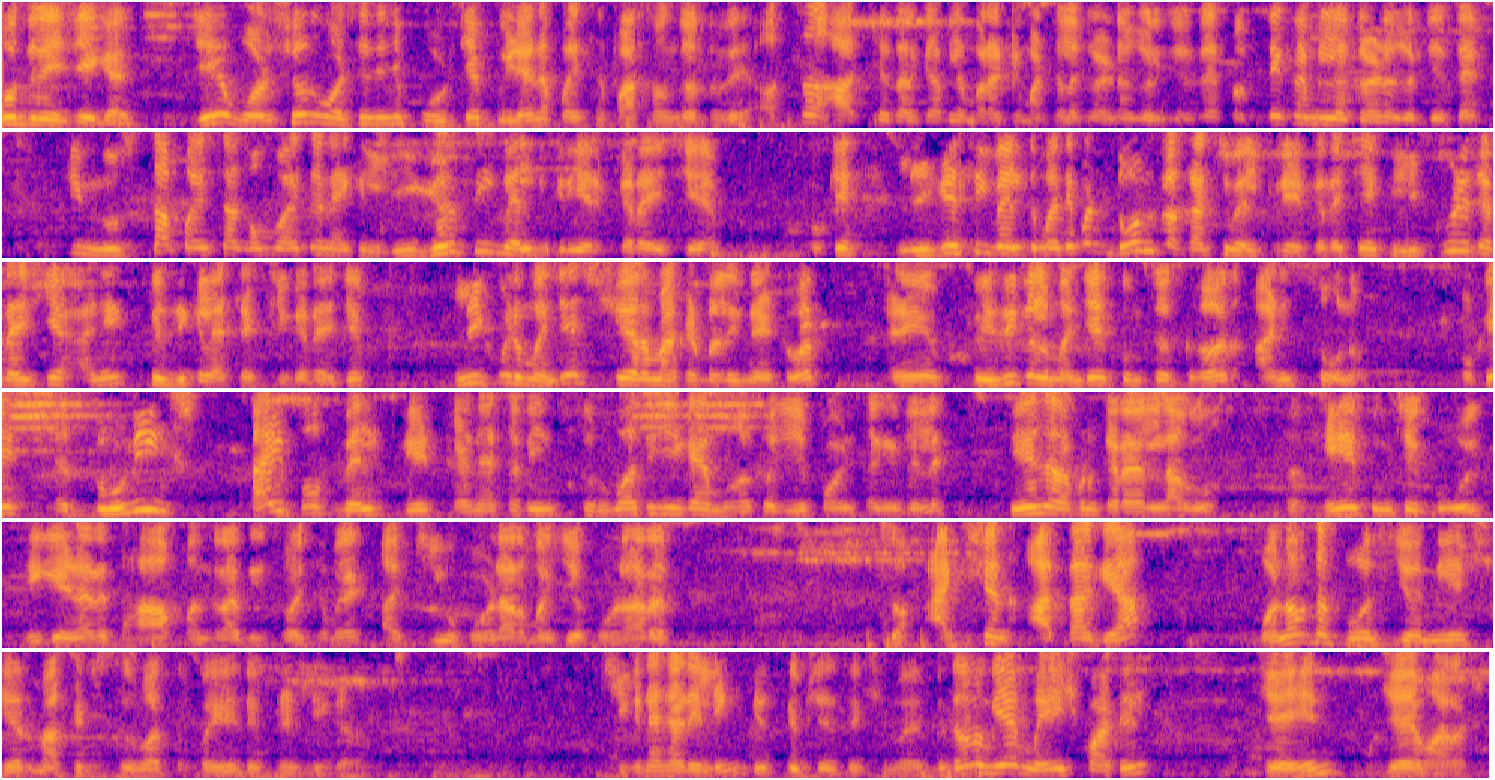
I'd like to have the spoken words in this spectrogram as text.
गोदरेज एक आहेत जे वर्षोनुवर्ष त्यांच्या पुढच्या पिढ्यांना पैसा पास ऑन करतात आहे. असं आजच्या तारखे आपल्या मराठी माणसाला करणं गरजेचं आहे प्रत्येक फॅमिलीला करणं गरजेचं आहे की नुसता पैसा कमवायचा नाही की लिगसी वेल्थ क्रिएट करायची आहे. ओके लिगसी वेल्थमध्ये पण दोन प्रकारची वेल्थ क्रिएट करायची एक लिक्विड करायची आहे आणि एक फिजिकल ॲसेटची करायची लिक्विड म्हणजे शेअर मार्केटमधली नेटवर्क आणि फिजिकल म्हणजे तुमचं घर आणि सोनं. ओके दोन्ही टाईप ऑफ वेल्थ क्रिएट करण्यासाठी सुरुवातीचे काय महत्त्वाचे जे पॉईंट सांगितलेले ते जर आपण करायला लागू तर हे तुमचे गोल्स हे येणारे दहा पंधरा वीस वर्षामध्ये अचीव होणार म्हणजे होणारच. सो ॲक्शन आता घ्या. One of the first journey आहे शेअर मार्केटची सुरुवात. पहिले डेफिनेटली करा. शिकण्यासाठी लिंक डिस्क्रिप्शन सेक्शनमध्ये मित्रांनो मी आहे महेश पाटील. जय हिंद जय महाराष्ट्र.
